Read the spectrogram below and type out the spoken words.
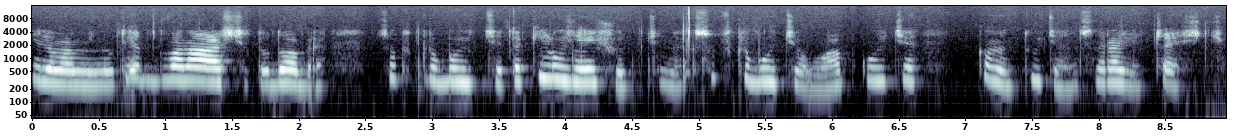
Ile mam minut? Ja 12, to dobre. Subskrybujcie, taki luźniejszy odcinek. Subskrybujcie, łapkujcie, komentujcie, więc na razie, cześć.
